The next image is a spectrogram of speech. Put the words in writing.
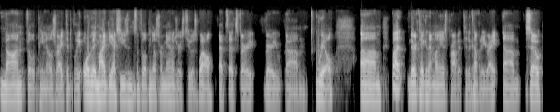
non Filipinos, right, typically, or they might be actually using some Filipinos for managers too as well. That's that's very very um, real. Um, but they're taking that money as profit to the company, right? Um, so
